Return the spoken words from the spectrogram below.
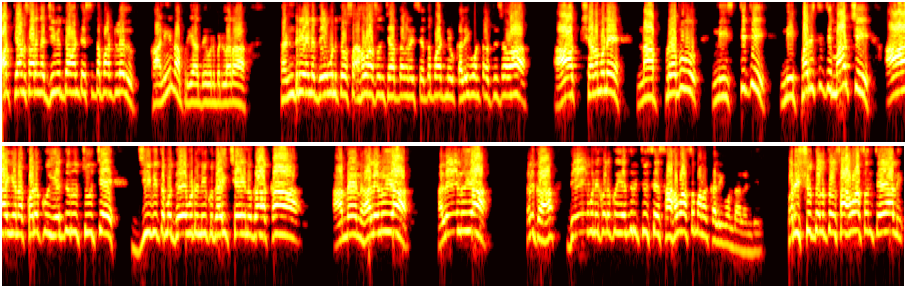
వాక్యానుసారంగా జీవిద్దామంటే సిద్ధపాటు లేదు. కానీ నా ప్రియా దేవుని బిడ్డలారా తండ్రి అయిన దేవునితో సహవాసం చేద్దామనే సిద్ధపాటు నువ్వు కలిగి ఉంటావు చూసావా? ఆ క్షణమునే నా ప్రభు నీ స్థితి నీ పరిస్థితి మార్చి ఆయన కొరకు ఎదురు చూచే జీవితము దేవుడు నీకు దయచేయునుగాక. ఆమెన్. హలెలుయా హలేలుయా కనుక దేవుని కొరకు ఎదురు చూసే సహవాసం మనం కలిగి ఉండాలండి. పరిశుద్ధులతో సహవాసం చేయాలి.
